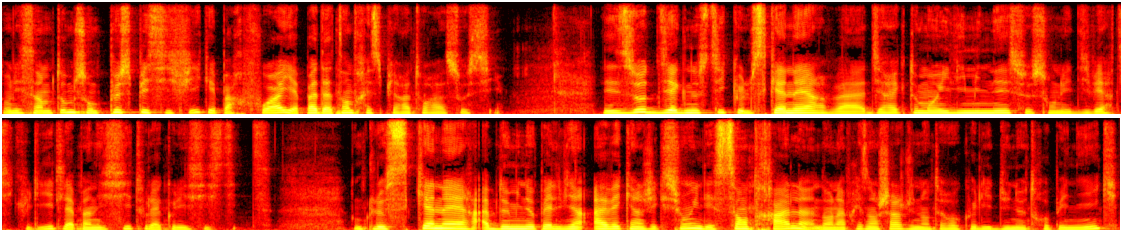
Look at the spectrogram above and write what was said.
dont les symptômes sont peu spécifiques et parfois il n'y a pas d'atteinte respiratoire associée. Les autres diagnostics que le scanner va directement éliminer, ce sont les diverticulites, l'appendicite ou la cholécystite. Donc le scanner abdominopelvien avec injection, il est central dans la prise en charge d'une entérocolite du neutropénique,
